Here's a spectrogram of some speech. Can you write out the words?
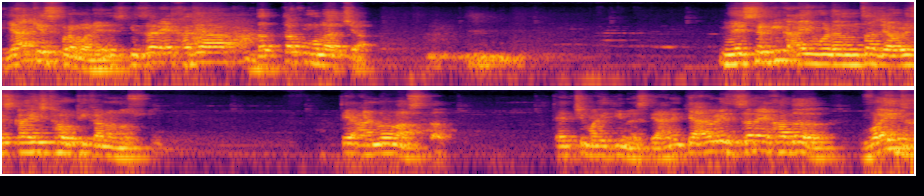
या केसप्रमाणे की जर एखाद्या दत्तक मुलाच्या नैसर्गिक आई वडिलांचा ज्यावेळेस काहीच ठाव ठिकाणा नसतो ते अननोन असतात त्यांची माहिती नसते. आणि त्यावेळेस जर एखादं वैध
